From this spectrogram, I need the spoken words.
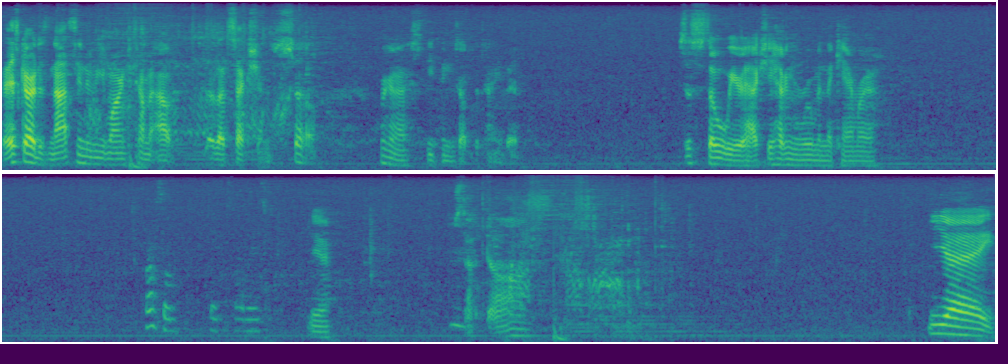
This guy does not seem to be wanting to come out of that section, so we're gonna speed things up a tiny bit. It's just so weird actually having room in the camera. Awesome. like I said, zombies. Yeah. Dog. Yay!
